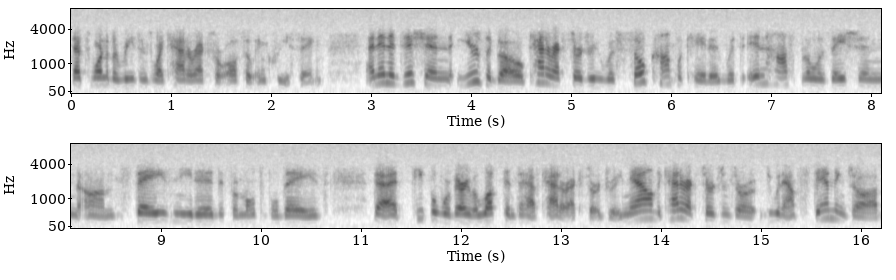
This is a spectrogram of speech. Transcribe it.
that's one of the reasons why cataracts are also increasing. And in addition, years ago, cataract surgery was so complicated with in hospitalization um, stays needed for multiple days that people were very reluctant to have cataract surgery. Now, the cataract surgeons are do an outstanding job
